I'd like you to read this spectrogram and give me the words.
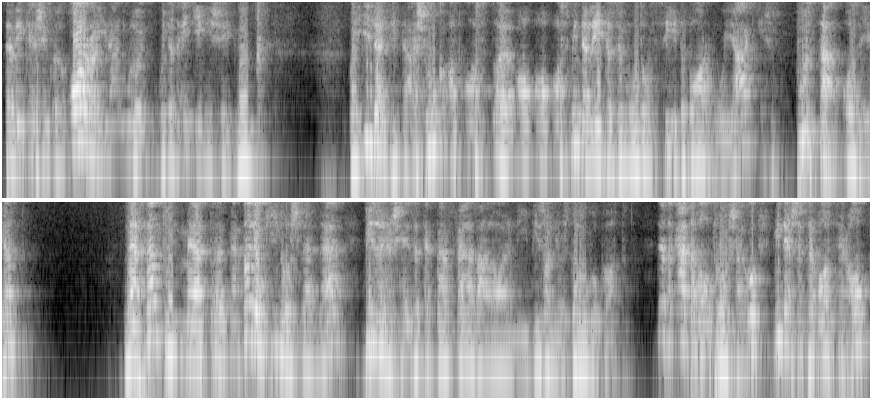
tevékenység az arra irányul, hogy, hogy az egyéniségük vagy identitásukat azt, a, a, azt minden létező módon szétbarmolják, és pusztán azért, mert, nem tud, mert, mert nagyon kínos lenne bizonyos helyzetekben felvállalni bizonyos dolgokat. De ezek általában apróságok, minden esetre macera,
